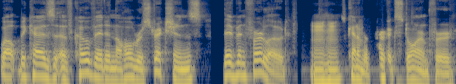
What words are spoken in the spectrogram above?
Well, because of COVID and the whole restrictions, they've been furloughed. Mm-hmm. It's kind of a perfect storm for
